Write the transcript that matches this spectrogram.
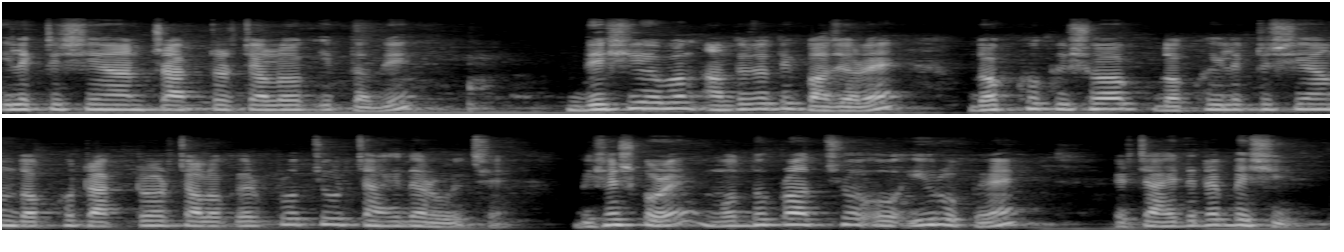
ইলেকট্রিশিয়ান ট্রাক্টর চালক ইত্যাদি। দেশীয় এবং আন্তর্জাতিক বাজারে দক্ষ কৃষক, দক্ষ ইলেকট্রিশিয়ান দক্ষ ট্রাক্টর চালকের প্রচুর চাহিদা রয়েছে। বিশেষ করে মধ্যপ্রাচ্য ও ইউরোপে এর চাহিদাটা বেশি।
